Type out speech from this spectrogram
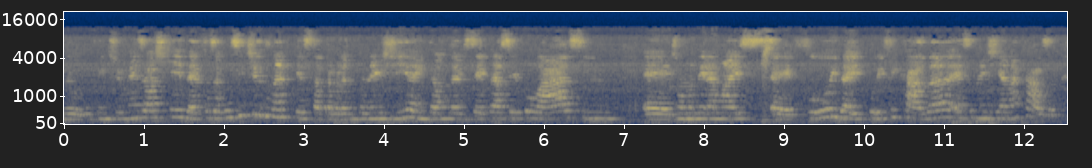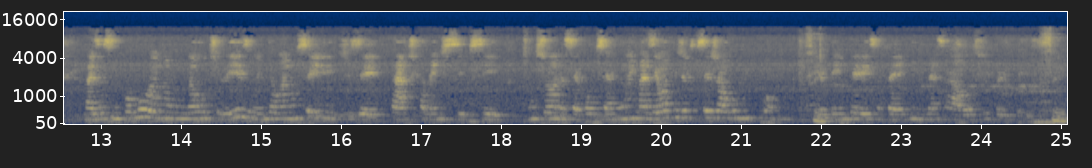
do, do Shui, mas eu acho que deve fazer algum sentido, né? Porque você está trabalhando com energia, então deve ser para circular assim, é, de uma maneira mais é, fluida e purificada essa energia na casa. Mas assim, como eu não, não utilizo, então eu não sei dizer praticamente se, se funciona, se é bom, se é ruim, mas eu acredito que seja algo muito bom. Sim. Eu tenho interesse até nessa aula super interesse. Sim.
